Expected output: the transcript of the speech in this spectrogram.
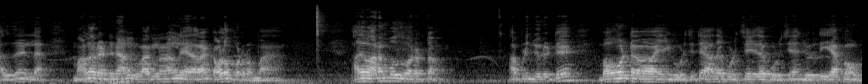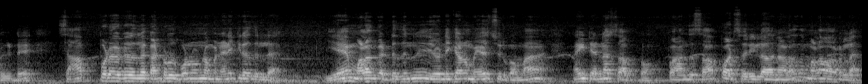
அதுதான் இல்லை. மழை ரெண்டு நாளுக்கு வரலனாலும் யாராவது கவலைப்படுறோமா? அது வரும்போது வரட்டும். அப்படின்னு சொல்லிட்டு பவன்ட்டை வாங்கி குடிச்சிட்டு அதை குடித்தேன் இதை குடித்தேன்னு சொல்லிட்டு ஏப்பம் விட்டுக்கிட்டு சாப்பிட்றதுல கண்ட்ரோல் பண்ணணும்னு நம்ம நினைக்கிறது இல்லை ஏன் மலம் கட்டுதுன்னு என்னைக்கான நம்ம யோசிச்சிருக்கோமா? நைட் என்ன சாப்பிட்டோம்? இப்போ அந்த சாப்பாடு சரியில்லாதனால அந்த மலம் வரல.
